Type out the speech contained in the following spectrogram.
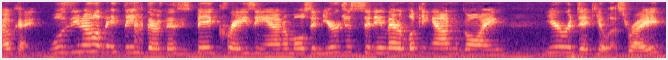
Okay. Well, you know how they think they're these big crazy animals, and you're just sitting there looking out and going, "You're ridiculous," right?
